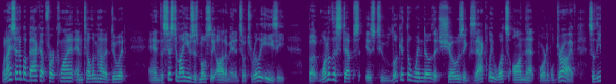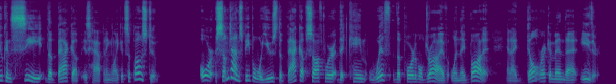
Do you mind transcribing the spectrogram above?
When I set up a backup for a client and tell them how to do it, and the system I use is mostly automated, so it's really easy. But one of the steps is to look at the window that shows exactly what's on that portable drive so that you can see the backup is happening like it's supposed to. Or sometimes people will use the backup software that came with the portable drive when they bought it and I don't recommend that either.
